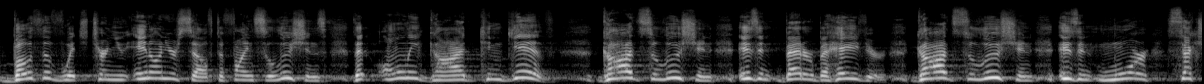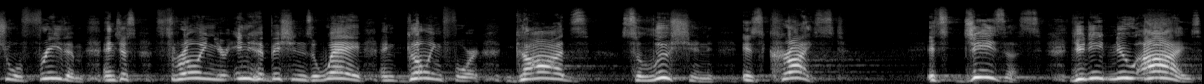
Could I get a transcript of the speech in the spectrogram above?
both of which turn you in on yourself to find solutions that only God can give. God's solution isn't better behavior. God's solution isn't more sexual freedom and just throwing your inhibitions away and going for it. God's solution is Christ. It's Jesus. You need new eyes.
